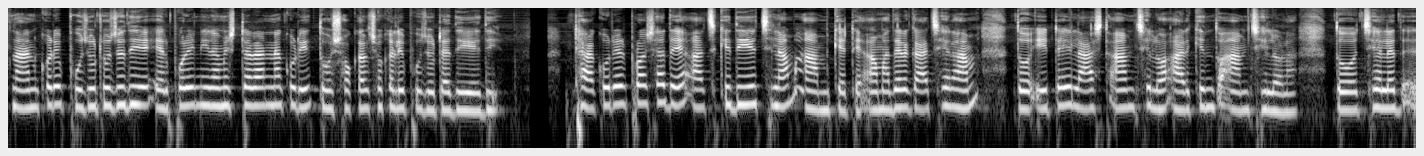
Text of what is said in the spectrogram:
স্নান করে পুজো টুজো দিয়ে এরপরে নিরামিষটা রান্না করি, তো সকাল সকালে পুজোটা দিয়ে দিই। ঠাকুরের প্রসাদে আজকে দিয়েছিলাম আম কেটে, আমাদের গাছের আম। তো এটাই লাস্ট আম ছিল, আর কিন্তু আম ছিল না। তো ছেলেদের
